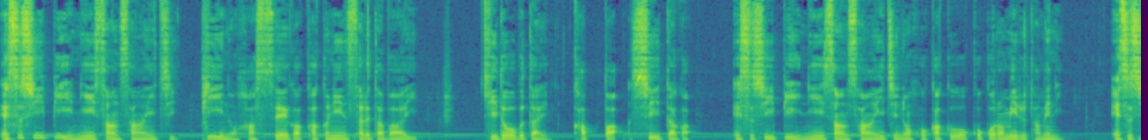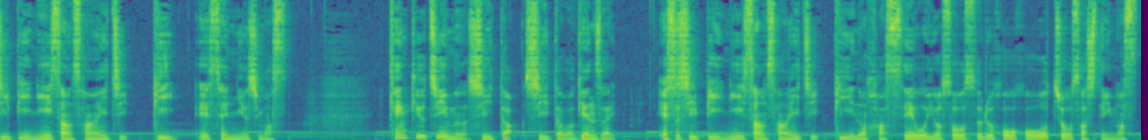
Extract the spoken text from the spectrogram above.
SCP-2331P の発生が確認された場合機動部隊カッパシータが SCP-2331 の捕獲を試みるために SCP-2331P へ潜入します。研究チームシータシータは現在 SCP-2331P の発生を予想する方法を調査しています。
